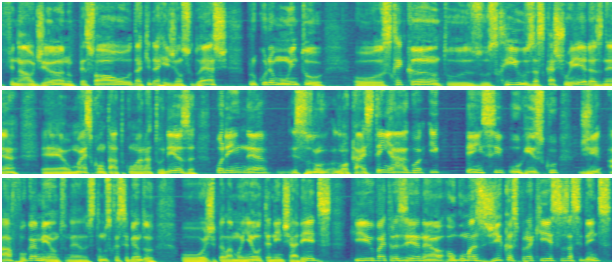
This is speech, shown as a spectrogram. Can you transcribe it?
final de ano, o pessoal daqui da região sudoeste procura muito os recantos, os rios, as cachoeiras, né? É, o mais contato com a natureza. Porém, né, esses lo- locais têm água e tem-se o risco de afogamento, né? Nós estamos recebendo hoje pela manhã o Tenente Aredes, que vai trazer, né, algumas dicas para que esses acidentes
